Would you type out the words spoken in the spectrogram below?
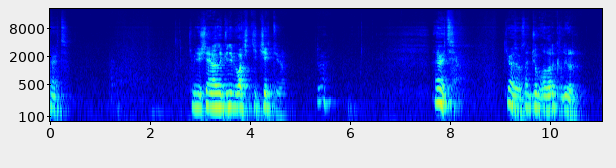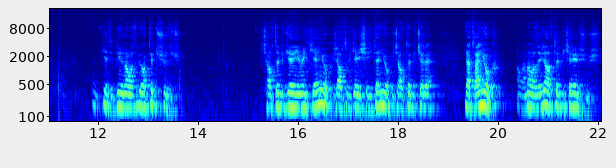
Evet. Kimi işte en azından günde bir vakit gidecek diyor. Değil mi? Evet. Kime sorsan cumaları kalıyorum. Bir namazı bir vakte düşürdük. Hiç hafta bir kere yemek yiyen yok. Hiç hafta bir kere işe giden yok. Hiç hafta bir kere yatan yok. Ama namaz hafta bir kere düşmüş.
